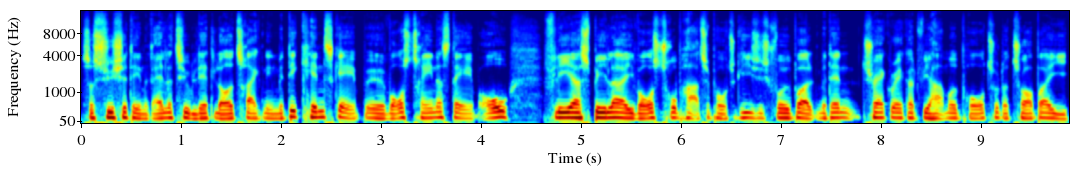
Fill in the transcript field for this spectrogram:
så synes jeg, det er en relativt let lodtrækning. Men det kendskab, øh, vores trænerstab og flere spillere i vores trup har til portugisisk fodbold, med den track record, vi har mod Porto, der topper i,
